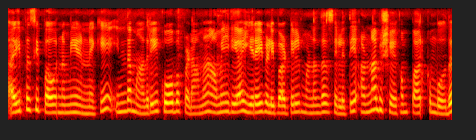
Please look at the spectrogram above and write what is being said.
ஐப்பசி பௌர்ணமி அன்னைக்கு இந்த மாதிரி கோபப்படாமல் அமைதியாக இறை வழிபாட்டில் மனதை செலுத்தி அன்னாபிஷேகம் பார்க்கும்போது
